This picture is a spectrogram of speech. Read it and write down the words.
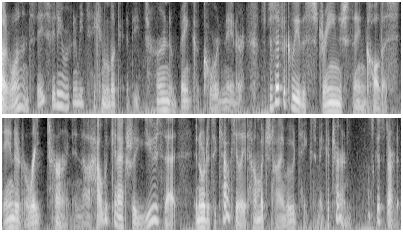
Hello everyone, in today's video we're going to be taking a look at the turn bank coordinator, specifically the strange thing called a standard rate turn, and uh, how we can actually use that in order to calculate how much time it would take to make a turn. Let's get started.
